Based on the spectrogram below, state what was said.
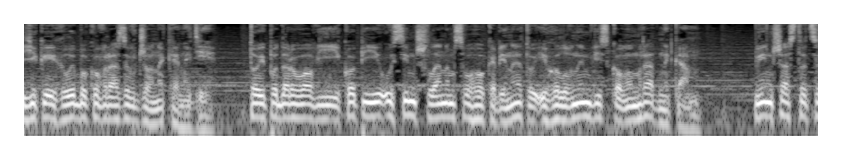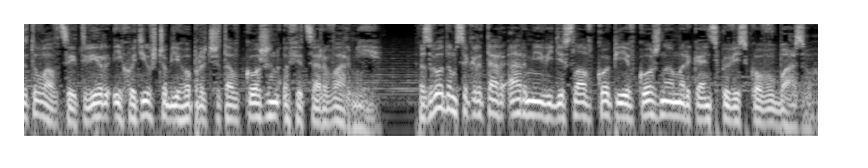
який глибоко вразив Джона Кеннеді. Той подарував її копії усім членам свого кабінету і головним військовим радникам. Він часто цитував цей твір і хотів, щоб його прочитав кожен офіцер в армії. Згодом секретар армії відіслав копії в кожну американську військову базу.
